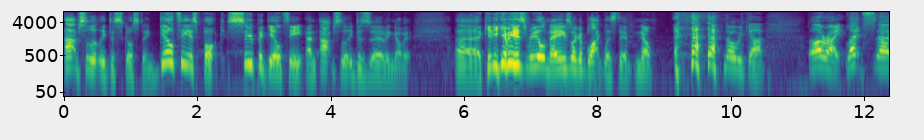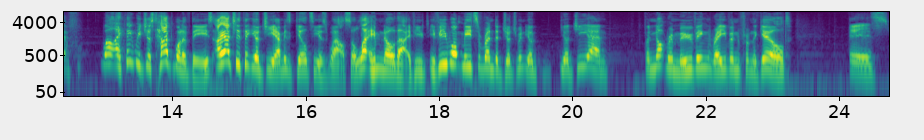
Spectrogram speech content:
absolutely disgusting. Guilty as fuck. Super guilty and absolutely deserving of it. Uh, can you give me his real name so I can blacklist him? No. no, we can't. All right, let's. Uh, well, I think we just had one of these. I actually think your GM is guilty as well. So let him know that if you if you want me to render judgment, your your GM for not removing Raven from the guild is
